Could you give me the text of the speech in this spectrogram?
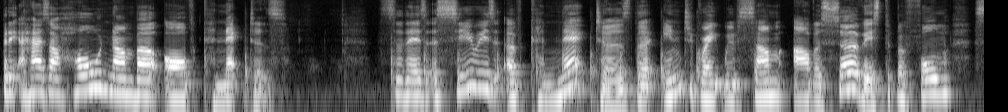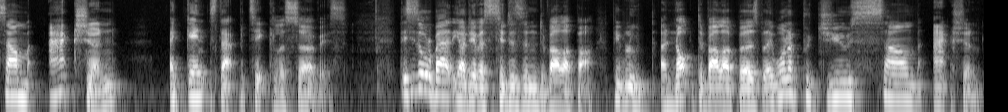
but it has a whole number of connectors. So there's a series of connectors that integrate with some other service to perform some action against that particular service. This is all about the idea of a citizen developer, people who are not developers, but they want to produce some action.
